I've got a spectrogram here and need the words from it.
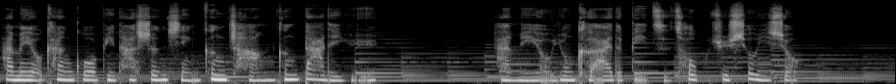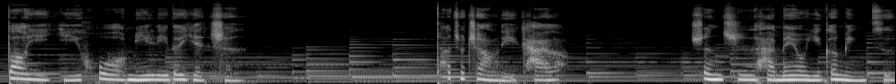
还没有看过比它身形更长更大的鱼，还没有用可爱的鼻子凑过去嗅一嗅。报以疑惑迷离的眼神，他就这样离开了，甚至还没有一个名字。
